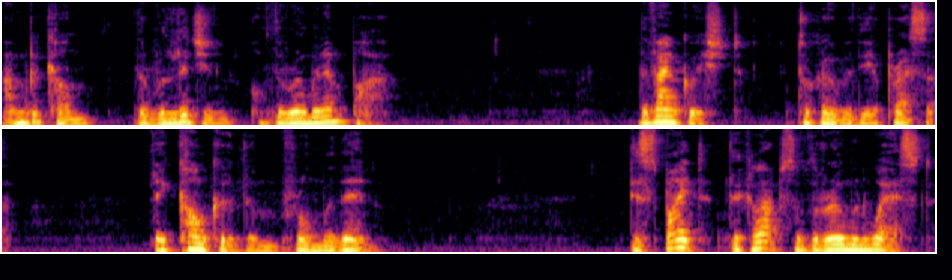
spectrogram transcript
and become the religion of the Roman Empire. The vanquished took over the oppressor. They conquered them from within. Despite the collapse of the Roman West,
